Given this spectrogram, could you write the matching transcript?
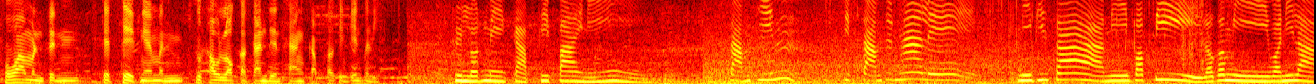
เพเพราะว่ามันเป็นเศษเศษๆไงมันเข้าล็อกกับการเดินทางกลับเข้าเชงเก้นพอดีขึ้นรถเมย์กลับที่ป้ายนี้ 3 ชิ้น 13.5 เล มีพิซซ่า มีป๊อปปี้ แล้วก็มีวานิลา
